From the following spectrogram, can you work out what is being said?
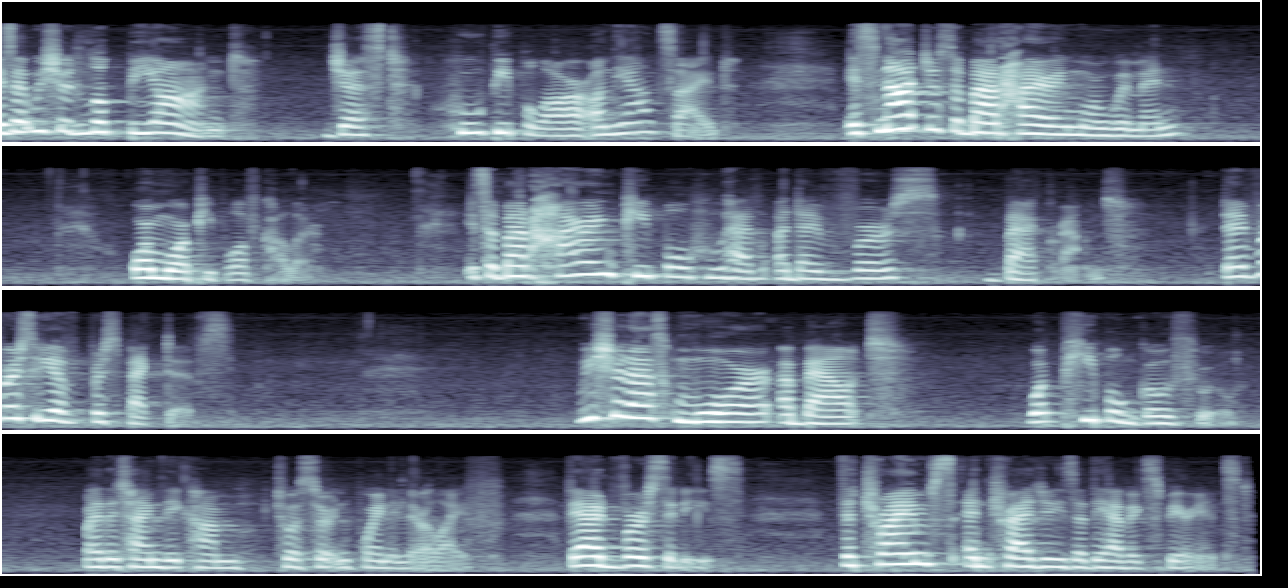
is that we should look beyond just who people are on the outside. It's not just about hiring more women or more people of color. It's about hiring people who have a diverse background, diversity of perspectives. We should ask more about what people go through by the time they come to a certain point in their life, the adversities, the triumphs and tragedies that they have experienced.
